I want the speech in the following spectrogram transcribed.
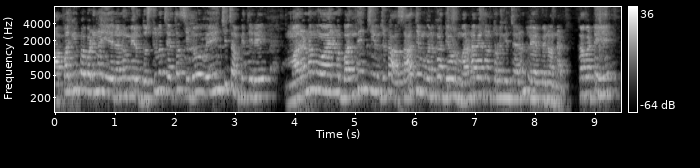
అప్పగింపబడిన ఈయనను మీరు దుష్టుల చేత సిలువ వేయించి చంపితిరి. మరణము ఆయనను బంధించి ఉంచుట అసాధ్యము కనుక దేవుడు మరణ వేదన తొలగించారని లేపాను అన్నాడు. కాబట్టి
